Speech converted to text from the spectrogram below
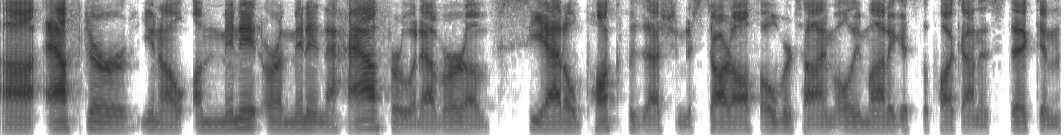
uh, after you know a minute or a minute and a half or whatever of Seattle puck possession to start off overtime, Olli Maatta gets the puck on his stick and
